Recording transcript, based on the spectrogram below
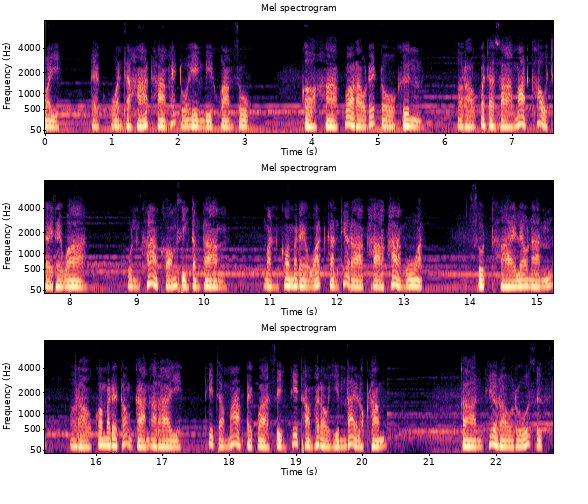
วย แต่ควรจะหาทางให้ตัวเองมีความสุข ก็หากว่าเราได้โตขึ้น เราก็จะสามารถเข้าใจได้ว่า คุณค่าของสิ่งต่างๆ มันก็ไม่ได้วัดกันที่ราคาค่างวด สุดท้ายแล้วนั้น เราก็ไม่ได้ต้องการอะไร ที่จะมากไปกว่าสิ่งที่ทำให้เรายิ้มได้หรอกครับ การที่เรารู้สึกซ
